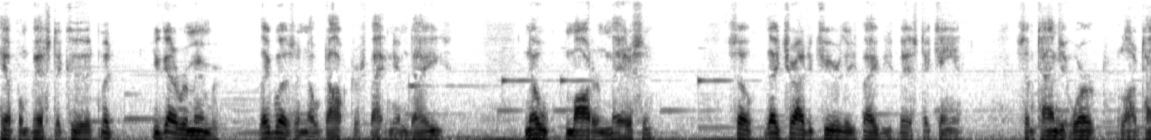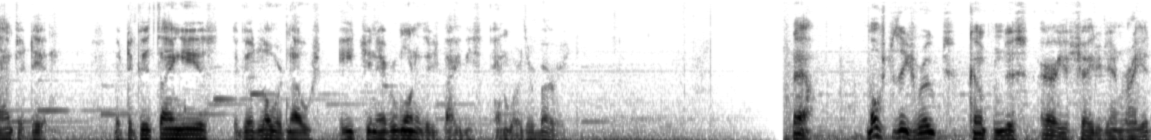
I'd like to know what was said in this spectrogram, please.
help them best they could. But you got to remember, there wasn't no doctors back in them days, no modern medicine. So they tried to cure these babies best they can. Sometimes it worked, a lot of times it didn't. But the good thing is, the good Lord knows each and every one of these babies and where they're buried. Now, most of these roots come from this area shaded in red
